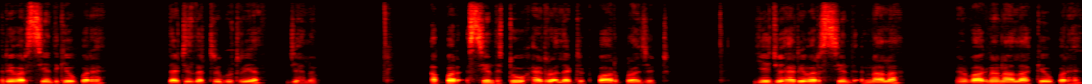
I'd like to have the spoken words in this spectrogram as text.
रिवर सिंध के ऊपर है that is the tributary of Jhelum upper Sindh two hydro electric power project ये जो है रिवर सिंध नाला वागना नाला के ऊपर है,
